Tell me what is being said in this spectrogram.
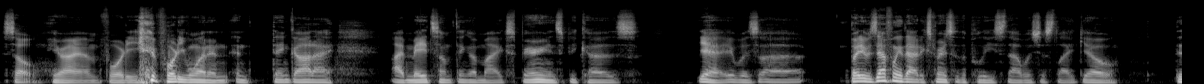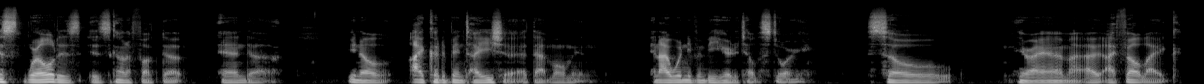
So here I am, 40, 41, and, and thank God I, I made something of my experience because, yeah, it was, uh, but it was definitely that experience of the police that was just like, yo, this world is is kind of fucked up, and uh, you know, I could have been Tyisha at that moment, and I wouldn't even be here to tell the story. So here I am. I, I felt like,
